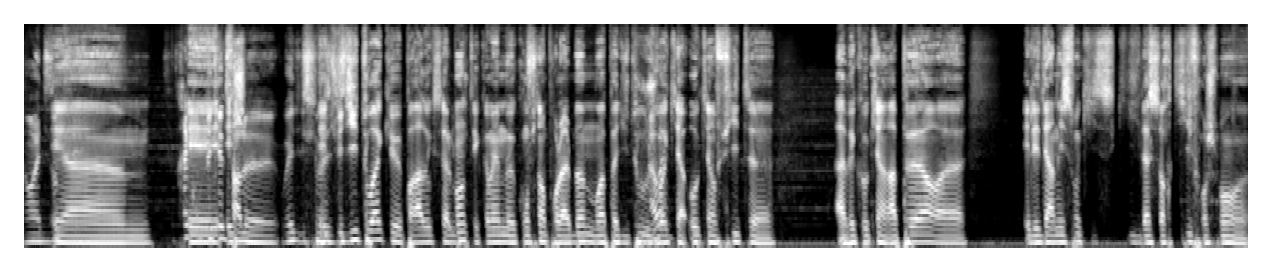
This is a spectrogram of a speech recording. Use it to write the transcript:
Non, disons Et, que euh, c'est très compliqué et- de et faire je- le. Ouais, et tu dis toi que paradoxalement t'es quand même confiant pour l'album, moi pas du tout. Je Ah vois ouais qu'il y a aucun feat euh, avec aucun rappeur. euh, et les derniers sons qu'il qu'il a sortis, franchement, euh,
